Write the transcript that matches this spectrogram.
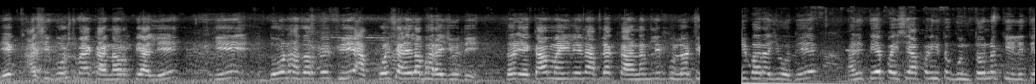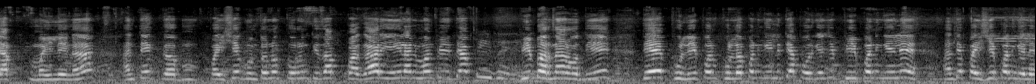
एक अशी गोष्ट माझ्या कानावरती आली की दोन हजार रुपये फी अक्कोल शाळेला भरायची होती. तर एका महिलेने आपल्या कानातली फुलं फी भरायची होती आणि ते पैसे आपण इथं गुंतवणूक केली त्या महिलेनं आणि ते पैसे गुंतवणूक करून तिचा पगार येईल आणि मग त्या फी भरणार. होती. ते फुली पण फुलं पण गेली त्या पोरग्याची फी पण गेली आणि ते पैसे पण गेले.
